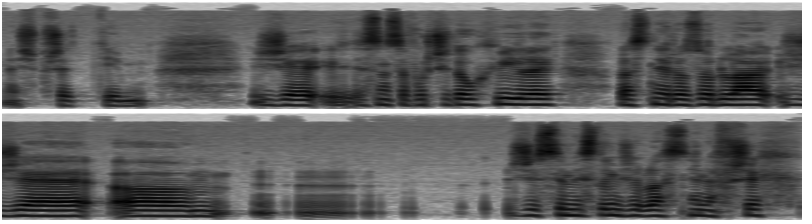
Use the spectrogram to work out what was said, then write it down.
než předtím. Že jsem se v určitou chvíli vlastně rozhodla, že, um, že si myslím, že vlastně na všech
